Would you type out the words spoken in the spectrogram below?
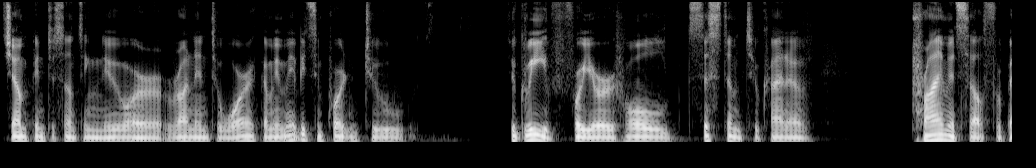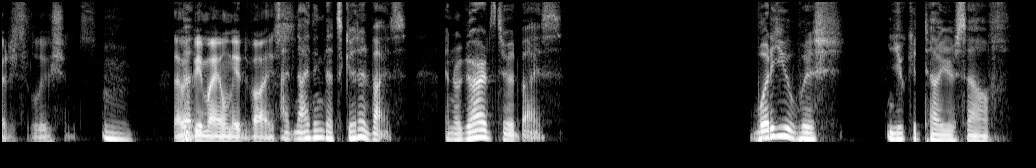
jump into something new or run into work. I mean, maybe it's important to to grieve for your whole system to kind of prime itself for better solutions. Mm. That would But be my only advice. I, I think that's good advice. In regards to advice, what do you wish you could tell yourself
